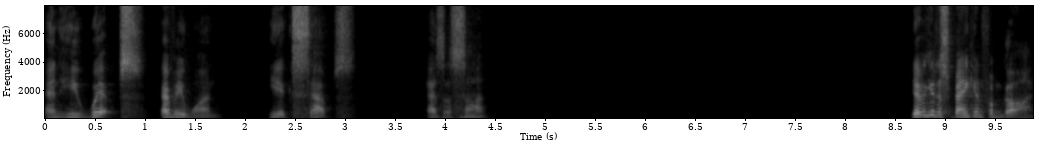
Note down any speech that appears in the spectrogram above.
and he whips everyone he accepts as a son. You ever get a spanking from God?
